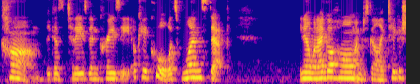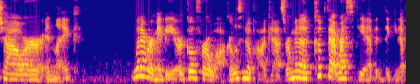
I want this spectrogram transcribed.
calm because today's been crazy. Okay, cool. What's one step? You know, when I go home, I'm just going to like take a shower and like whatever it may be, or go for a walk or listen to a podcast, or I'm going to cook that recipe I've been thinking of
